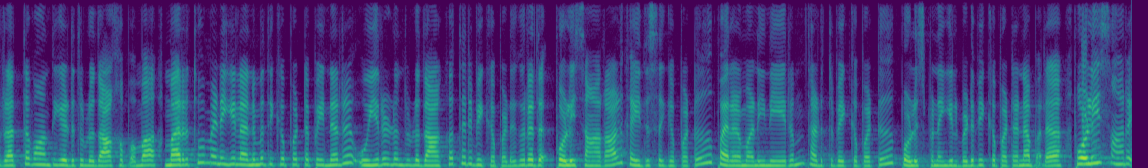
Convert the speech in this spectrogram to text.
ரத்த வாந்தி எடுத்துள்ளதாகவும் மருத்துவமனையில் அனுமதிக்கப்பட்ட பின்னர் உயிரிழந்துள்ளதாக தெரிவிக்கப்படுகிறது. போலீசாரால் கைது செய்யப்பட்டு பல மணி நேரம் தடுத்து வைக்கப்பட்டு போலீஸ் பணியில் விடுவிக்கப்பட்ட நபர் போலீசார்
